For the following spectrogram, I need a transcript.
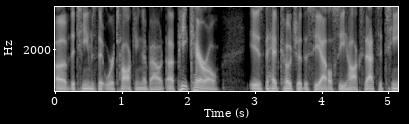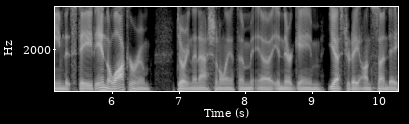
of the teams that we're talking about. Uh, Pete Carroll is the head coach of the Seattle Seahawks. That's a team that stayed in the locker room during the national anthem uh, in their game yesterday on Sunday.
